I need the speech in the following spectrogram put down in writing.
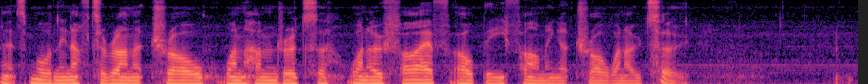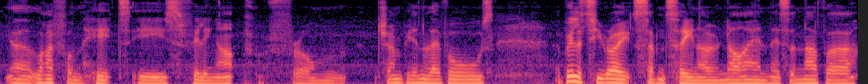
that's more than enough to run at Trial 100 to 105. I'll be farming at Trial 102. Uh, life on hit is filling up from champion levels. Ability rate 1709. There's another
